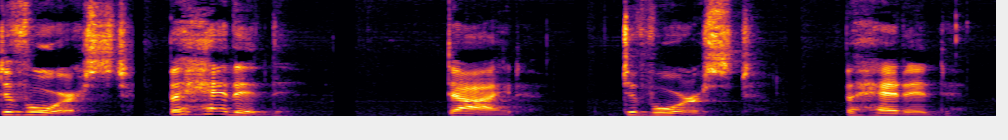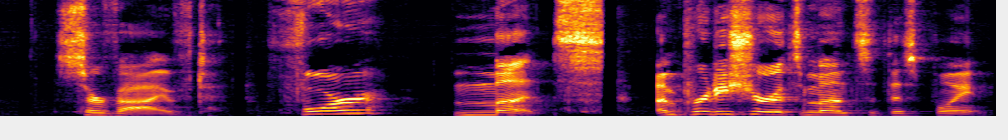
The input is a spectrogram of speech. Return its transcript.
divorced, beheaded, died, divorced, beheaded, survived. Four months. I'm pretty sure it's months at this point.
